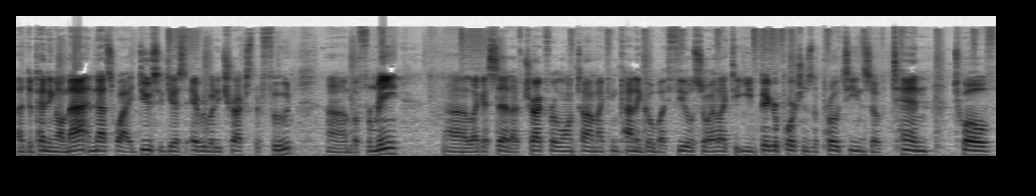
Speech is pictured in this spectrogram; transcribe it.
uh, depending on that. And that's why I do suggest everybody tracks their food. Uh, but for me, uh, like I said, I've tracked for a long time. I can kind of go by feel. So I like to eat bigger portions of protein. So 10, 12,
